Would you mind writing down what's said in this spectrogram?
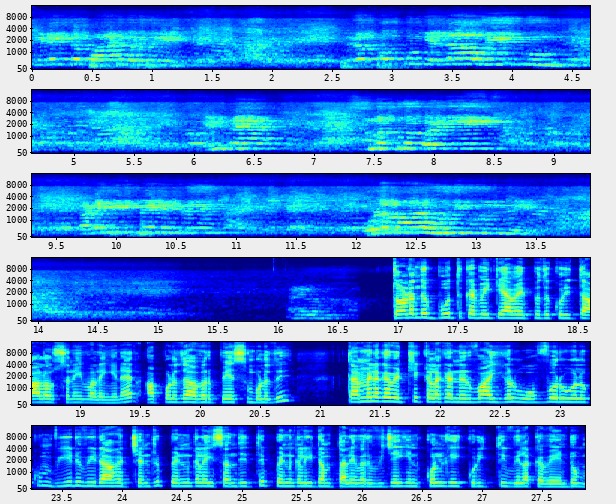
கிடைக்க பாடுபடுவேன் பிறப்புக்கும் எல்லா உயிருக்கும் என்ற சமத்துவ கொள்கையை கடைபிடிப்பேன் என்று உளமான உறுதி கூறுகின்றேன் அனைவருக்கும் தொடர்ந்து பூத் கமிட்டி அமைப்பது குறித்த ஆலோசனை வழங்கினர். அப்பொழுது அவர் பேசும்பொழுது தமிழக வெற்றிக் கழக நிர்வாகிகள் ஒவ்வொருவருக்கும் வீடு வீடாக சென்று பெண்களை சந்தித்து பெண்களிடம் தலைவர் விஜயின் கொள்கை குறித்து விளக்க வேண்டும்.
